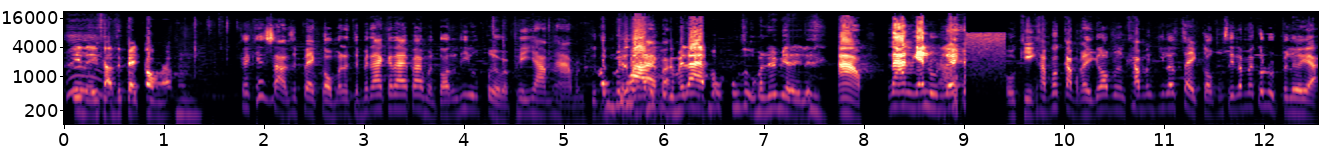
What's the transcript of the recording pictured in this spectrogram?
เอ้ยไหนสามสิบแปดกล่องครับอืมก็แค่38กล่องมันอาจจะไม่ได้ก็ได้ป้าเหมือนตอนที่มึงเปิดแบบพยายามหามันกูมันไม่ได้ได้มันปะจะไม่ได้เพราะกูรู้สึกว่ามันไม่มีอะไรเลย อ้าวนั่นไงหลุดเลย โอเคครับก็กลับมากันอีกรอบนึงครับเมื่อกี้เราใส่กล่องคุซิแล้วมันก็หลุดไปเลยอะ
